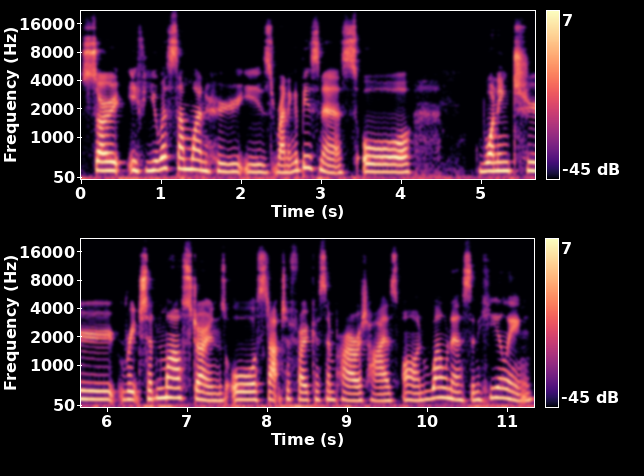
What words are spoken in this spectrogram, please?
So if you are someone who is running a business or wanting to reach certain milestones or start to focus and prioritize on wellness and healing,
